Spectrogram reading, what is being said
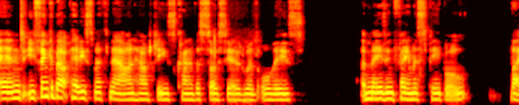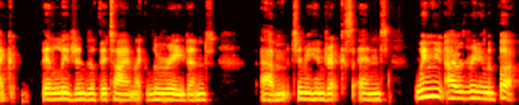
and you think about Patti Smith now and how she's kind of associated with all these amazing, famous people, like they're legends of their time, like Lou Reed and um, Jimi Hendrix. And when I was reading the book,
